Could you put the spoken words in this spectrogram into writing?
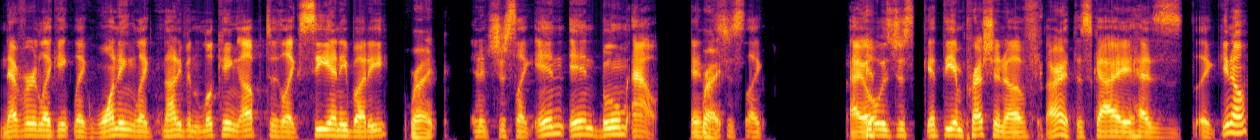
never like like wanting like not even looking up to like see anybody. Right. And it's just like in, in, boom, out. And Right. it's just like I always just get the impression of, all right, this guy has like, you know,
